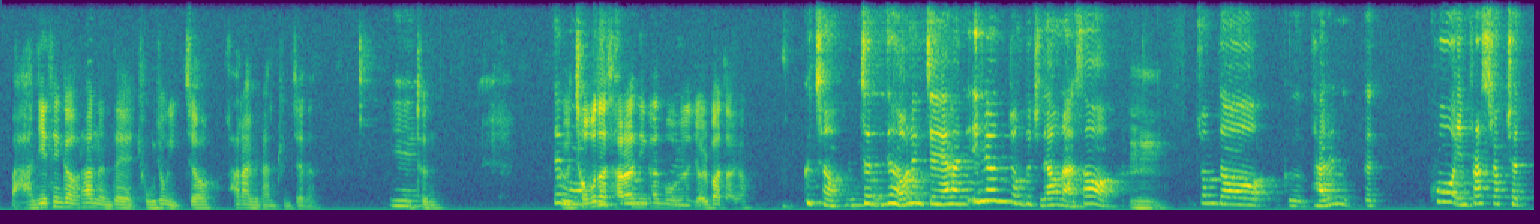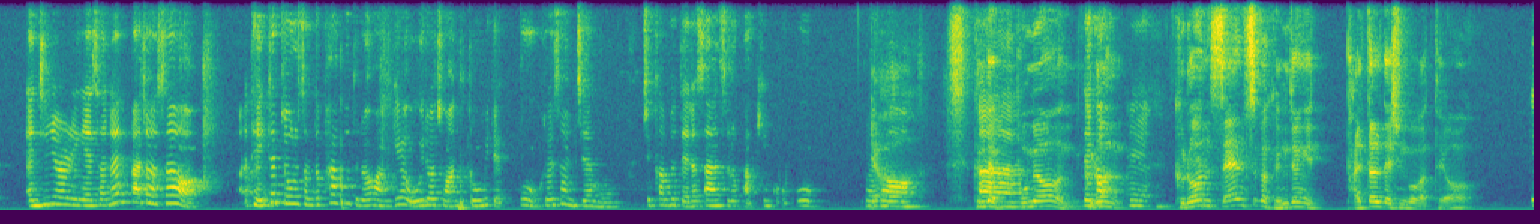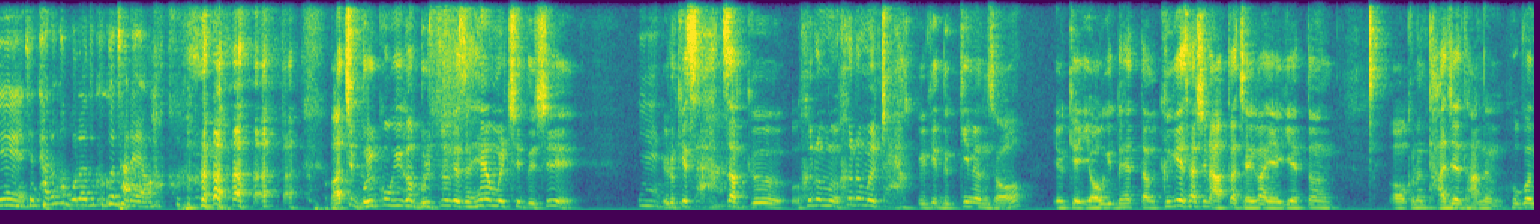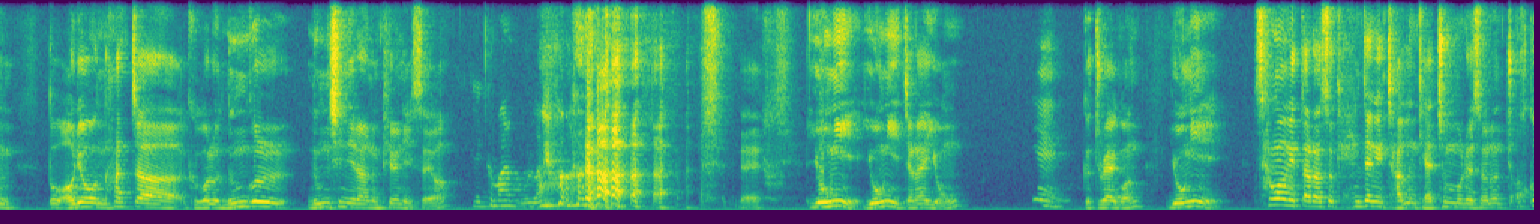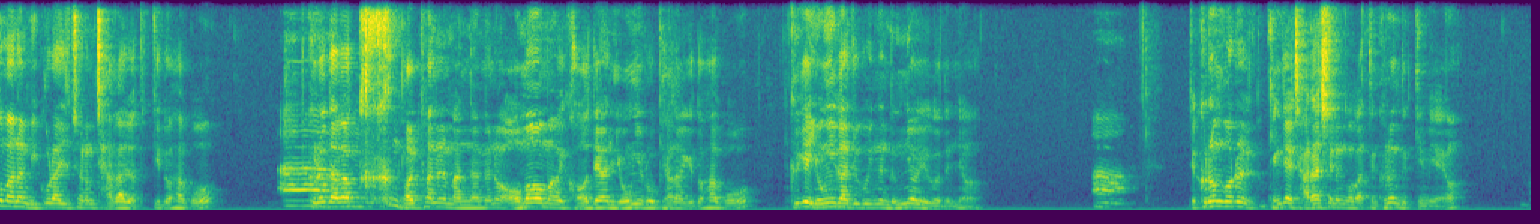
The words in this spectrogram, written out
많이 생각을 하는데 종종 있죠 사람이란 존재는 예. 아무튼 그 뭐 저보다 그렇죠. 잘하는 인간 보면 열받아요 그쵸. 저, 저는 이제 한 1년 정도 지나고 나서 음. 좀더 그 다른 그 코어 인프라스트럭처 엔지니어링에서는 빠져서 데이터 쪽으로 좀 더 파고 들어간 게 오히려 저한테 도움이 됐고 그래서 이제 뭐 직함도 data science로 바뀐 거고 그래서 야. 근데 아, 보면 내가 그런 예. 그런 센스가 굉장히 발달되신 것 같아요. 예, 제 다른 건 몰라도 그건 잘해요. 마치 물고기가 물 속에서 헤엄을 치듯이 예. 이렇게 싹싹 그 흐름을 흐름을 쫙 이렇게 느끼면서 이렇게 여기도 했다가 그게 사실 아까 제가 얘기했던 어 그런 다재다능 혹은 또 어려운 한자 그걸로 능글 능신이라는 표현이 있어요. 네, 그 말은 몰라요. 네. 용이 용이 있잖아요. 용. 예. 그 드래곤 용이 상황에 따라서 굉장히 작은 개천물에서는 조그마한 미꾸라지처럼 작아졌기도 하고 아, 그러다가 예. 큰 벌판을 만나면 어마어마하게 거대한 용이로 변하기도 하고 그게 용이 가지고 있는 능력이거든요. 아, 이제 그런 거를 굉장히 잘하시는 것 같은 그런 느낌이에요.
